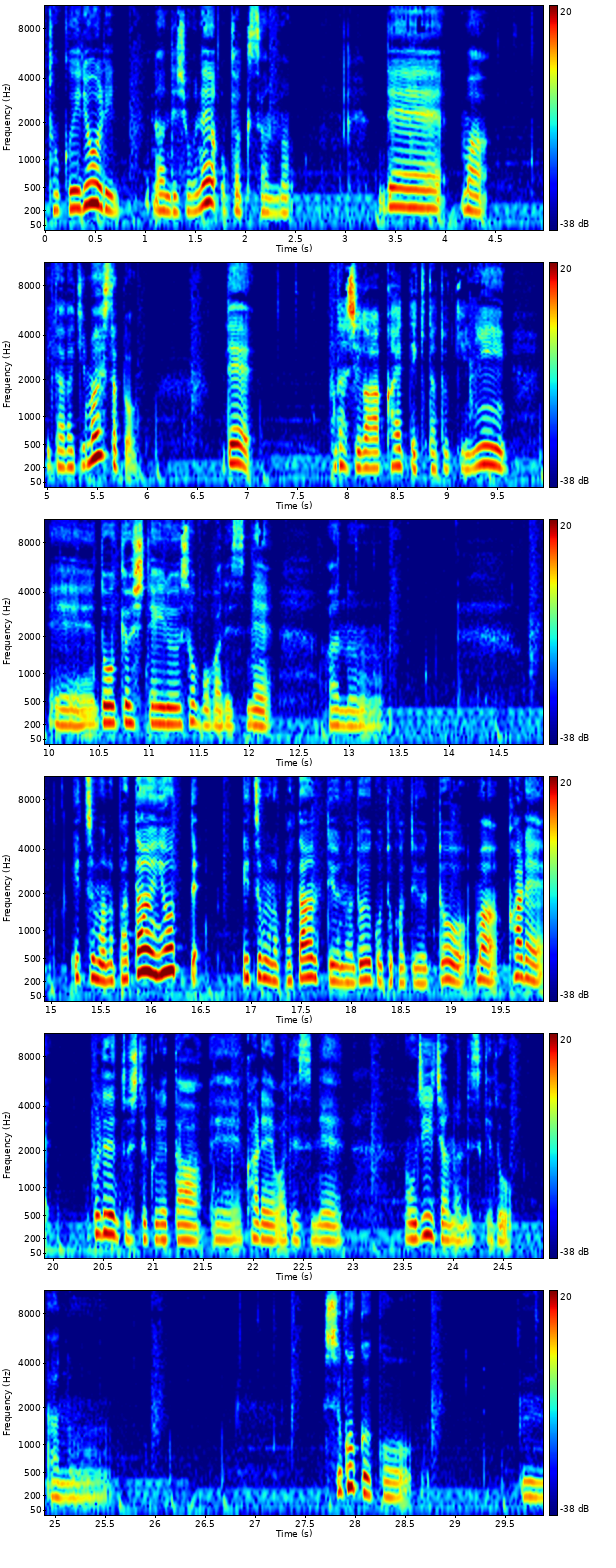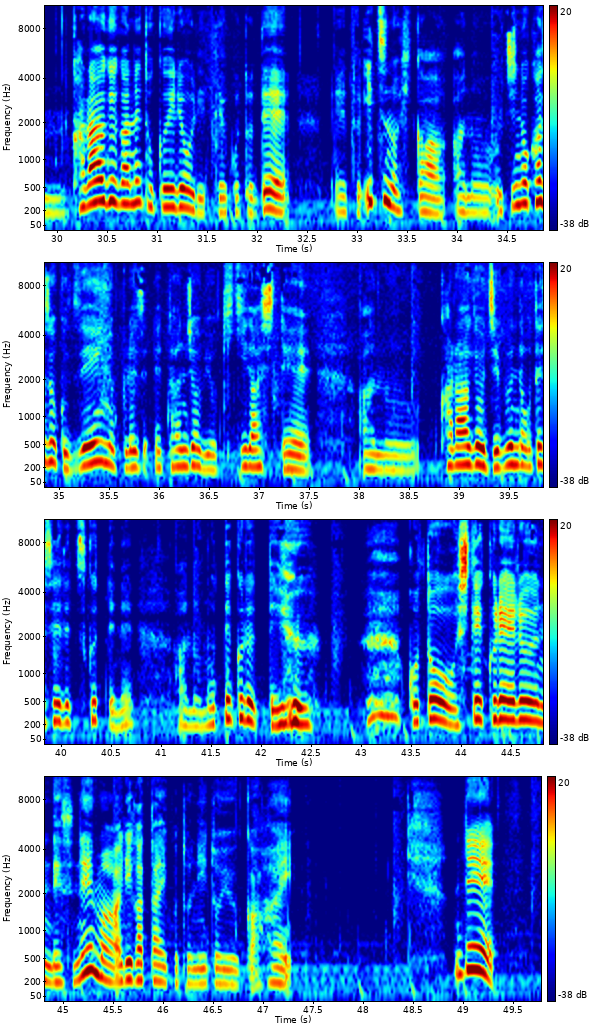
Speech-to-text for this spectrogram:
得意料理なんでしょうねお客さんの。でまあいただきましたと。で私が帰ってきた時に、えー、同居している祖母がですねあのいつものパターンよっていつものパターンっていうのはどういうことかというとまあ彼プレゼントしてくれた、えー、彼はですねおじいちゃんなんですけどあのすごくこう、うん、唐揚げがね得意料理っていうことで、えーと、いつの日かあのうちの家族全員のプレゼえ誕生日を聞き出してあの唐揚げを自分でお手製で作ってねあの持ってくるっていうことをしてくれるんですね。まあありがたいことにというか。はい。で、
